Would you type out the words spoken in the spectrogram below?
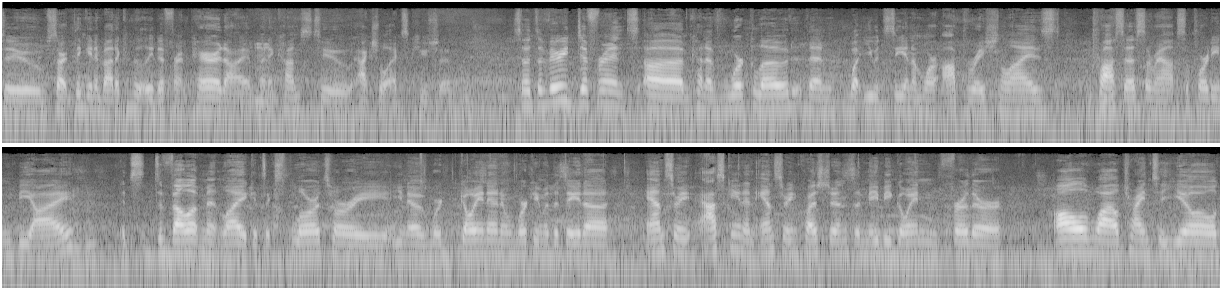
to start thinking about a completely different paradigm when it comes to actual execution. So it's a very different um, kind of workload than what you would see in a more operationalized process around supporting BI. It's development-like, it's exploratory. You know, we're going in and working with the data, answering, asking and answering questions, and maybe going further, all while trying to yield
